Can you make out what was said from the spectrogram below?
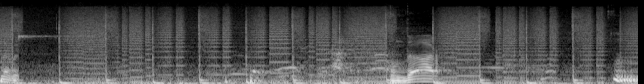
Не Удар. М.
